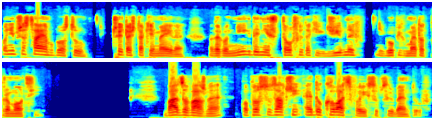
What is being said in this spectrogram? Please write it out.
Oni przestają po prostu czytać takie maile. Dlatego nigdy nie stosuj takich dziwnych i głupich metod promocji. Bardzo ważne, po prostu zacznij edukować swoich subskrybentów.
